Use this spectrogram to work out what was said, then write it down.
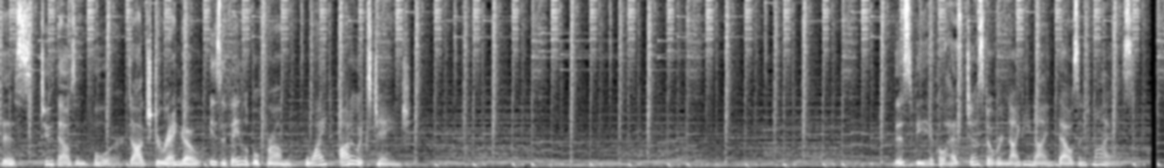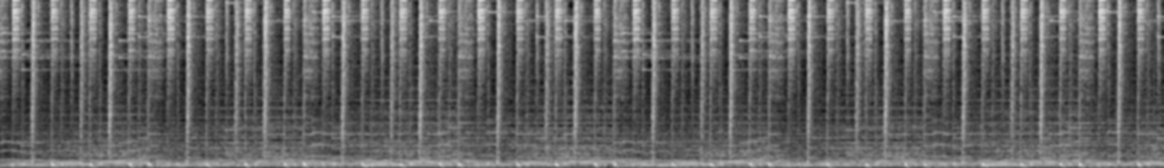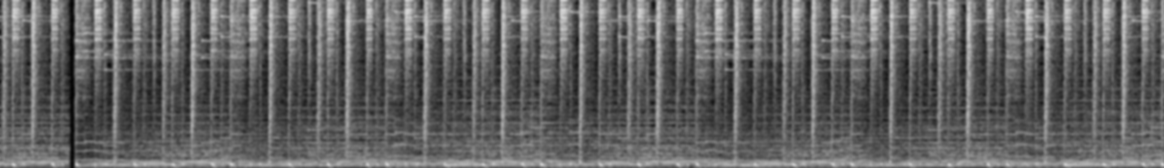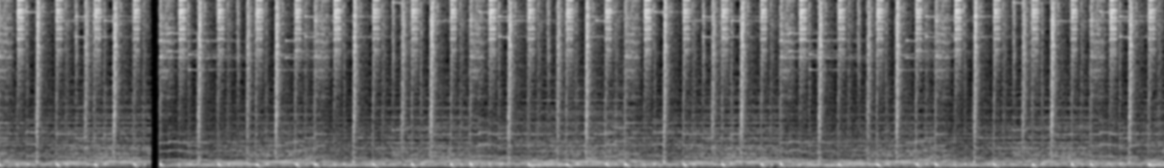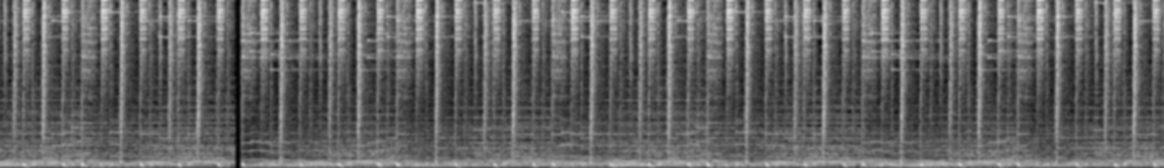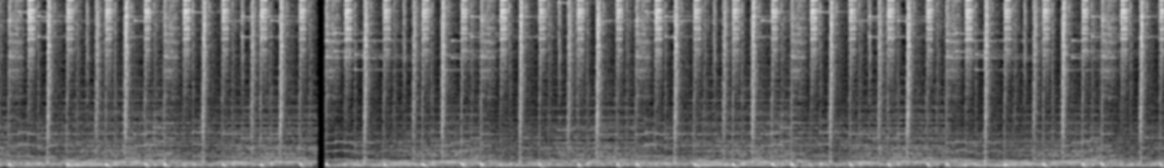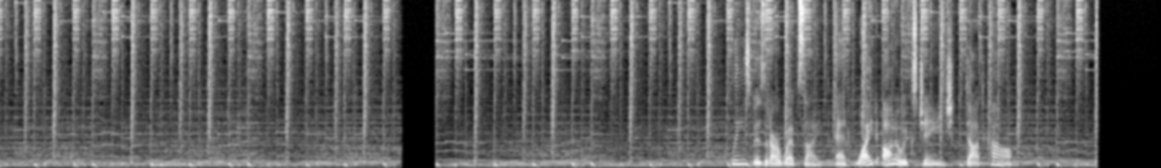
This 2004 Dodge Durango is available from White Auto Exchange. This vehicle has just over 99,000 miles. Please visit our website at whiteautoexchange.com.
